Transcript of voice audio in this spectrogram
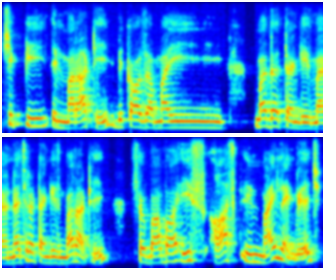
Chippi in Marathi because of my mother tongue is my natural tongue is Marathi. So Baba is asked in my language,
